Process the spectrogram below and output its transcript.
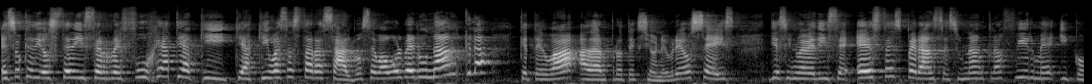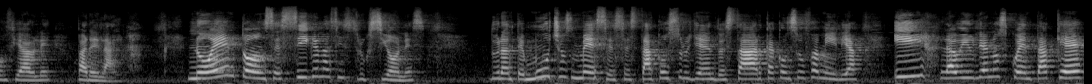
eso que Dios te dice, refúgiate aquí, que aquí vas a estar a salvo, se va a volver un ancla que te va a dar protección. Hebreos 6, 19 dice, esta esperanza es un ancla firme y confiable para el alma. Noé entonces sigue las instrucciones. Durante muchos meses se está construyendo esta arca con su familia y la Biblia nos cuenta que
